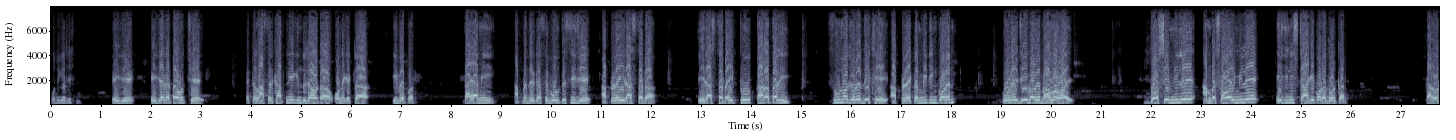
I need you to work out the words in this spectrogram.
অধিকার এই যে এই জায়গাটা হচ্ছে একটা লাশের খাট নিয়ে কিন্তু যাওয়াটা অনেক একটা ই ব্যাপার। তাই আমি আপনাদের কাছে বলতেছি যে আপনারা এই রাস্তাটা এই রাস্তাটা একটু তাড়াতাড়ি সুনজরে দেখে আপনারা একটা মিটিং করেন করে যেভাবে ভালো হয়। দশে মিলে আমরা সবাই মিলে এই জিনিসটা আগে করা দরকার। কারণ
